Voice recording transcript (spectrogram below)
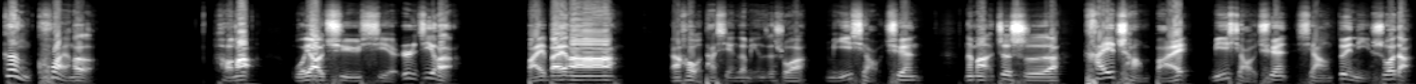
更快乐。好了，我要去写日记了，拜拜啦。然后他写个名字说米小圈，那么这是开场白，米小圈想对你说的，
